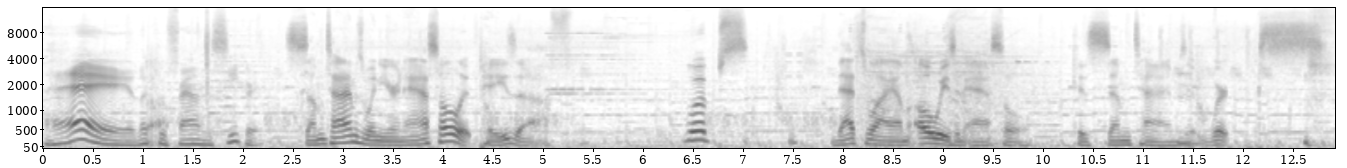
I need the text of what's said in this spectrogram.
Hey, look who ah. found the secret. Sometimes when you're an asshole, it pays off. Whoops. That's why I'm always an asshole. Cause sometimes it works.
